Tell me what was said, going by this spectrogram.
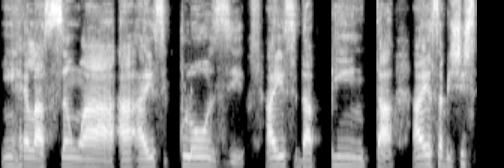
em relação a, a, a, esse close, a esse da pinta, a essa bichice.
